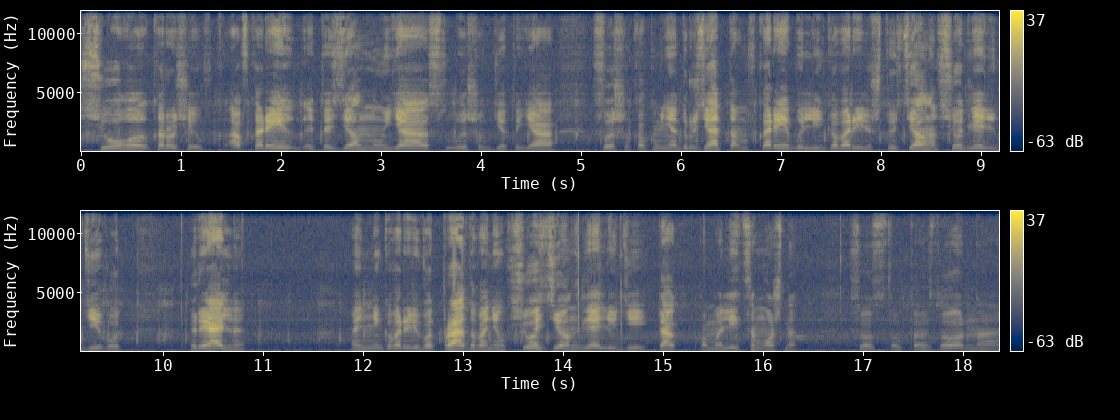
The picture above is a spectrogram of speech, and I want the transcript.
все, короче, в, а в Корее это сделано, ну, я слышал где-то, я слышал, как у меня друзья там в Корее были и говорили, что сделано все для людей, вот Реально. Они мне говорили, вот правда, Ванек, все сделано для людей. Так, помолиться можно. Создал дозор на...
